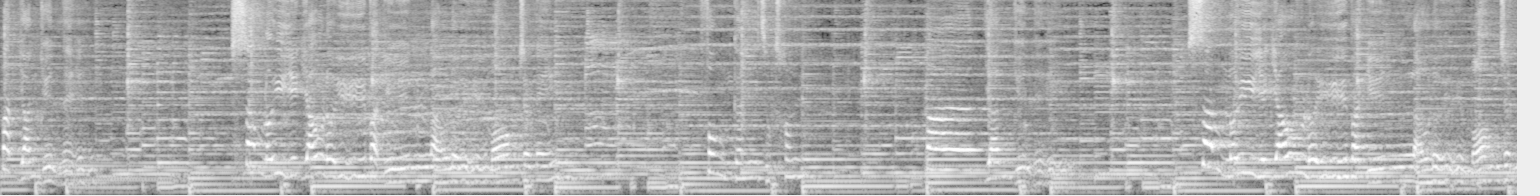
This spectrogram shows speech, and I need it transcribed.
不忍遠離。心里亦有淚，不願流淚望着你，風繼續吹，不忍遠離。心里亦有淚，不願流淚望着你。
